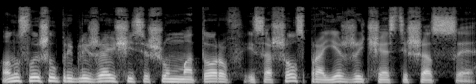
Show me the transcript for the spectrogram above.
Он услышал приближающийся шум моторов и сошел с проезжей части шоссе.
